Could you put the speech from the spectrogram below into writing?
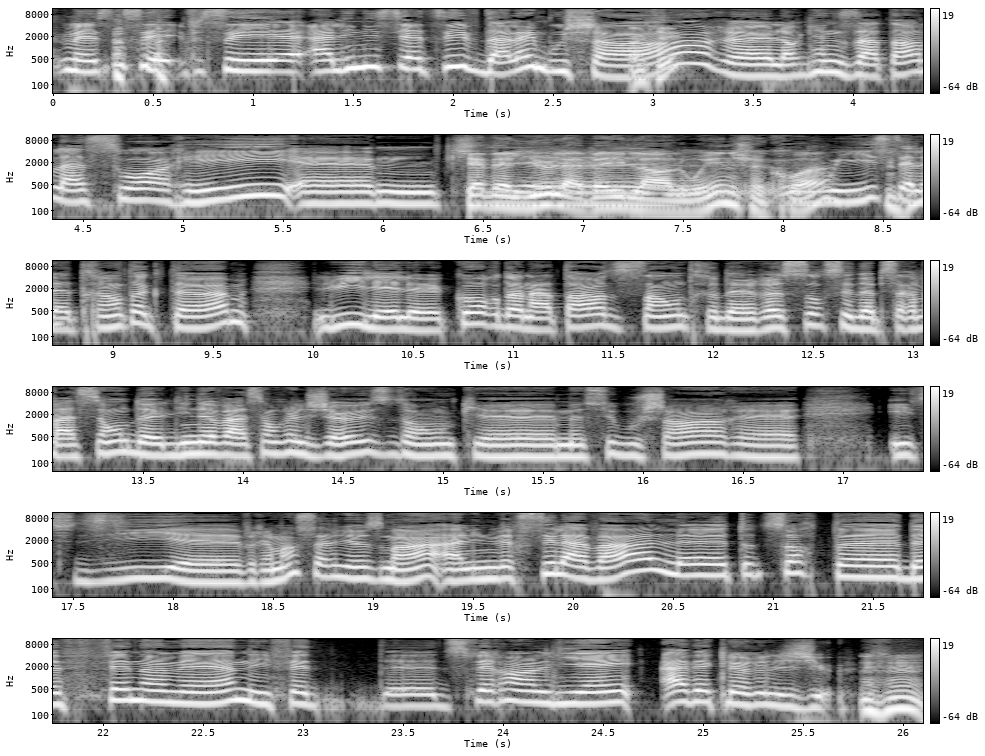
C'est- Mais ça, c'est- c'est à l'initiative d'Alain Bouchard, euh, l'organisateur de la soirée. euh, Qui avait lieu la veille de euh, l'Halloween, je crois. Oui, c'était le 30 octobre. Lui, il est le coordonnateur du Centre de ressources et d'observation de l'innovation religieuse. Donc, euh, Monsieur Bouchard euh, étudie euh, vraiment sérieusement à l'Université Laval euh, toutes sortes euh, de phénomènes et il fait différents liens avec le religieux. Mhm.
